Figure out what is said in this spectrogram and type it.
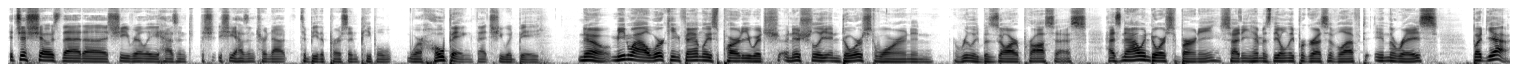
It just shows that uh, she really hasn't she, she hasn't turned out to be the person people were hoping that she would be. No. Meanwhile, Working Families Party, which initially endorsed Warren in really bizarre process, has now endorsed Bernie, citing him as the only progressive left in the race. But yeah,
